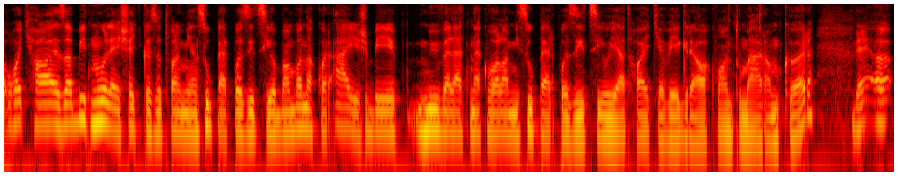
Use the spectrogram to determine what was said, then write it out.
hogyha ez a bit nulla és egy között valamilyen szuperpozícióban van, akkor A és B műveletnek valami szuperpozícióját hajtja végre a kvantum áramkör. De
